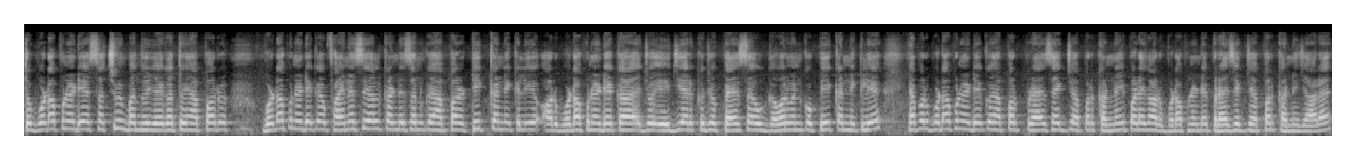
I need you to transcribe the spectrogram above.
तो वोडाफोन आइडिया सच में बंद हो जाएगा तो यहाँ पर वोडाफोन आइडिया का फाइनेंशियल कंडीशन को यहाँ पर ठीक करने के लिए और वोडाफोन आइडिया का जो ए का जो पैसा है वो गवर्नमेंट को पे करने के लिए यहाँ पर वोडाफोन आइडिया को यहाँ पर प्राइस हाइक यहाँ पर करना ही पड़ेगा और वोडाफोन आइडिया प्राइस हाइक यहाँ पर करने जा रहा है।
